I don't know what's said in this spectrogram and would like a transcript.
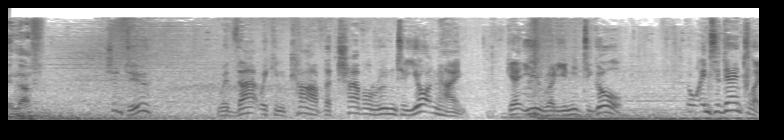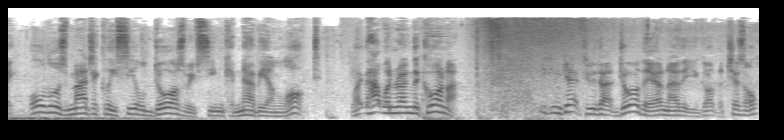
Enough? Should do. With that, we can carve the travel rune to Jotunheim. Get you where you need to go. Oh, incidentally, all those magically sealed doors we've seen can now be unlocked. Like that one round the corner. You can get through that door there now that you've got the chisel.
